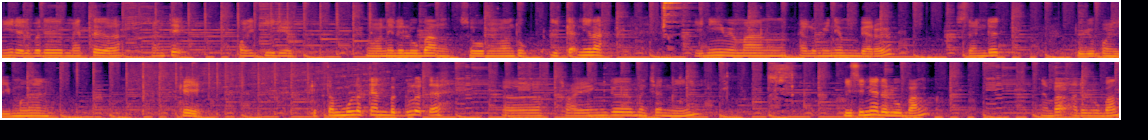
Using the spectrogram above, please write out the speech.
Ni daripada metal lah. Cantik kualiti dia. Oh, ni ada lubang. So memang untuk ikat ni lah. Ini memang aluminium barrel. Standard 7.5 lah ni. Ok kita mulakan bergelut eh. Uh, triangle macam ni. Di sini ada lubang. Nampak? Ada lubang.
